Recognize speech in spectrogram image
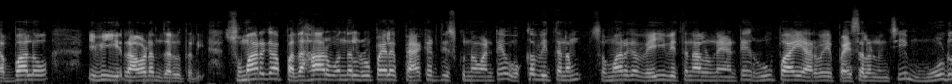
డబ్బాలో ఇవి రావడం జరుగుతుంది. సుమారుగా పదహారు వందల రూపాయల ప్యాకెట్ తీసుకున్నామంటే ఒక్క విత్తనం సుమారుగా వెయ్యి విత్తనాలు ఉన్నాయంటే రూపాయి అరవై పైసల నుంచి మూడు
